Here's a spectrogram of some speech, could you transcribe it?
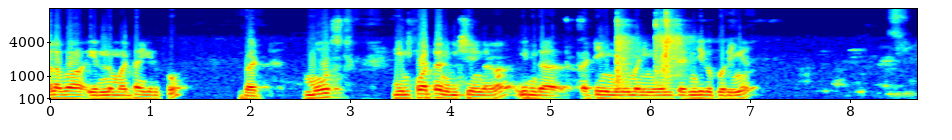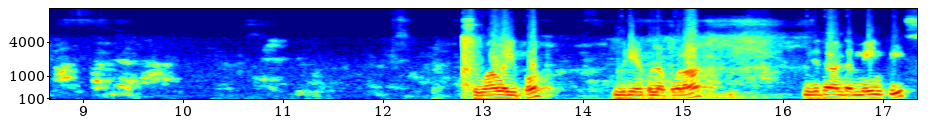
அளவாக இருந்த மாதிரி தான் இருக்கும். பட் மோஸ்ட் இம்பார்ட்டன்ட் விஷயங்கள்லாம் இந்த கட்டிங் மூலியமாக நீங்கள் வந்து தெரிஞ்சுக்க போகிறீங்க ஸோ வாங்க இப்போ வீடியோக்குள்ள போகலாம் இதுதான் அந்த மெயின் பீஸ்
